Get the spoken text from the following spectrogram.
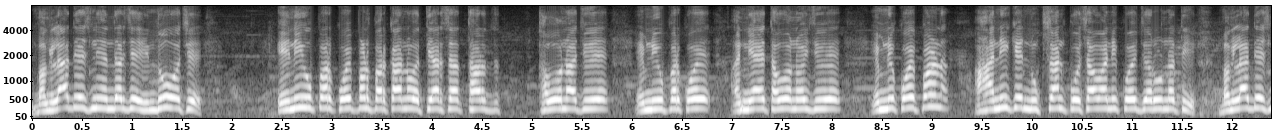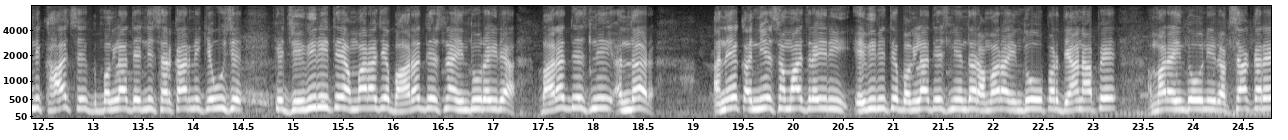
બાંગ્લાદેશની અંદર જે હિન્દુઓ છે, એની ઉપર કોઈ પણ પ્રકારનો અત્યાચાર થવો ના જોઈએ. એમની ઉપર કોઈ અન્યાય થવો ન જોઈએ. એમને કોઈ પણ હાનિ કે નુકસાન પહોંચાડવાની કોઈ જરૂર નથી. બાંગ્લાદેશની ખાસ બાંગ્લાદેશની સરકારને કેવું છે કે જેવી રીતે અમારા જે ભારત દેશના હિન્દુ રહી રહ્યા, ભારત દેશની અંદર અનેક અન્ય સમાજ રહી રહી, એવી રીતે બાંગ્લાદેશની અંદર અમારા હિન્દુઓ ઉપર ધ્યાન આપે, અમારા હિન્દુઓની રક્ષા કરે,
